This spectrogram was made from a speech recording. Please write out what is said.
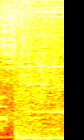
Música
